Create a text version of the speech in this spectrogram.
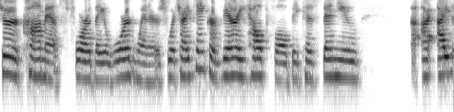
juror comments for the award winners, which I think are very helpful because then you I,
